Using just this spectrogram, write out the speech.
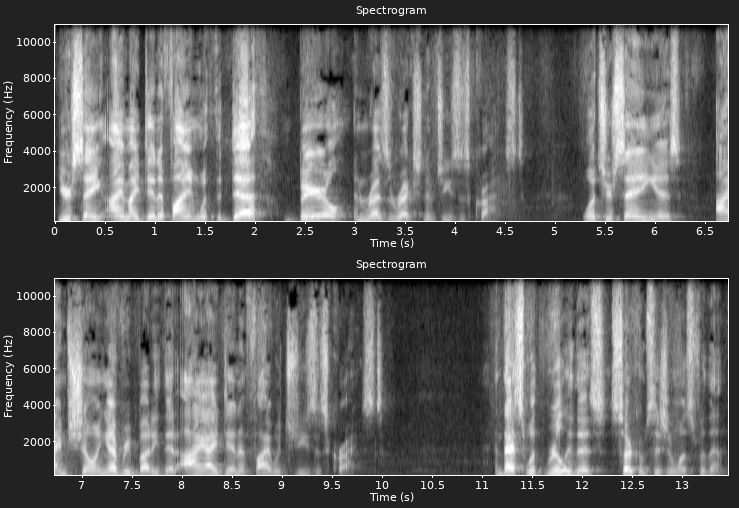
you're saying, I'm identifying with the death, burial, and resurrection of Jesus Christ. What you're saying is, I'm showing everybody that I identify with Jesus Christ. And that's what really this circumcision was for them.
